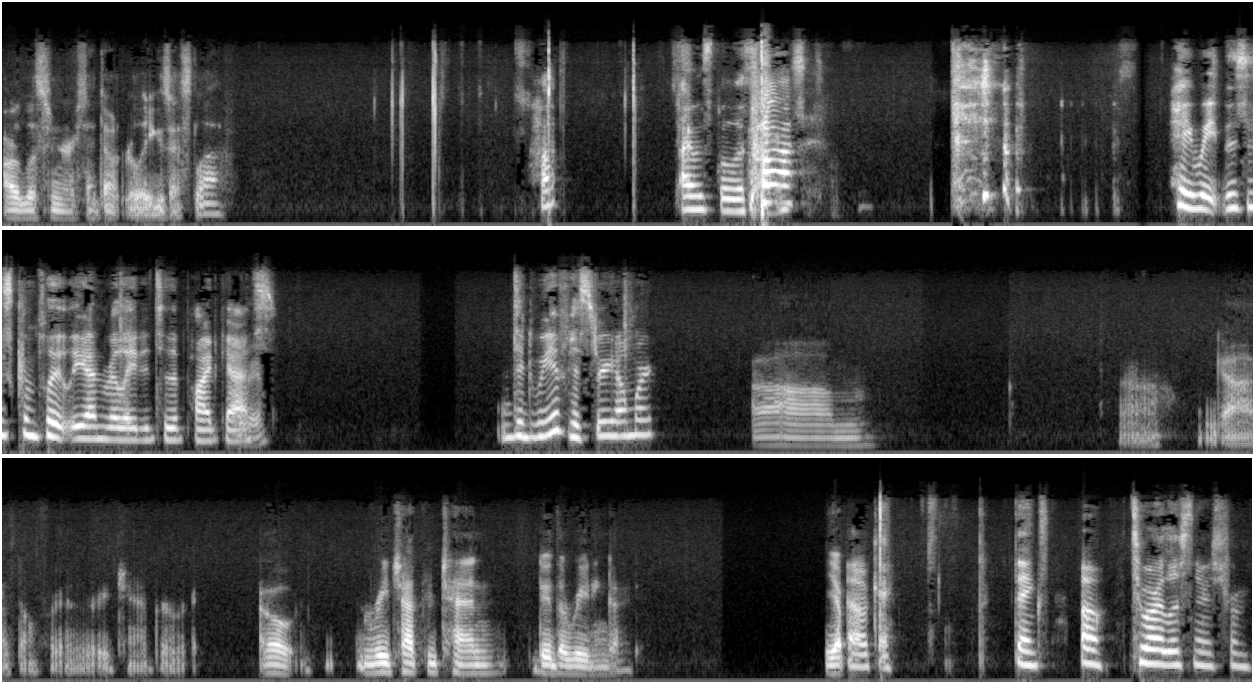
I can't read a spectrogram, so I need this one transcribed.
our listeners that don't really exist laugh. Huh? I was the listener. hey, wait, this is completely unrelated to the podcast. Did we have history homework? Um. Oh, guys, don't forget to read chapter. Oh, read chapter ten. Do the reading guide. Yep. okay. Thanks. Oh, to our listeners from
